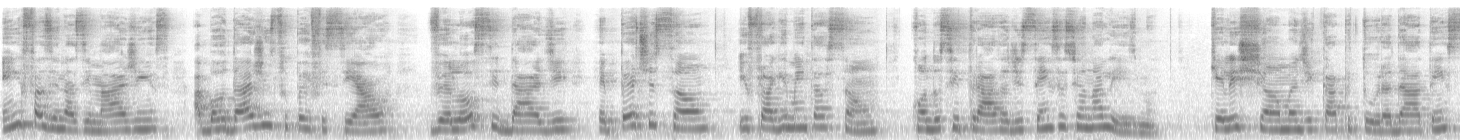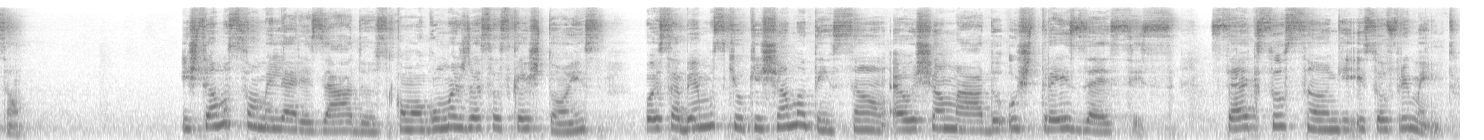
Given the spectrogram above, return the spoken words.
ênfase nas imagens, abordagem superficial, velocidade, repetição e fragmentação quando se trata de sensacionalismo, que ele chama de captura da atenção. Estamos familiarizados com algumas dessas questões, pois sabemos que o que chama atenção é o chamado os três S's: sexo, sangue e sofrimento.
